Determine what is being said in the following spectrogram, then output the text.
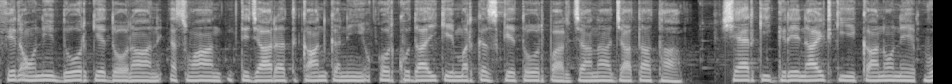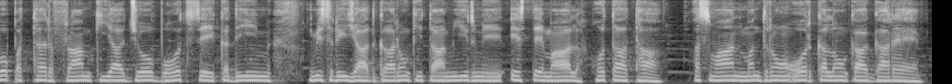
फ़िरौनी दौर के दौरान असवान, तजारत, कानकनी और खुदाई के मरकज़ के तौर पर जाना जाता था। शहर की ग्रेनाइट की कानों ने वो पत्थर फ्राम किया जो बहुत से कदीम मिस्री यादगारों की तमीर में इस्तेमाल होता था। आसमान मंदिरों और कलों का घर है।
